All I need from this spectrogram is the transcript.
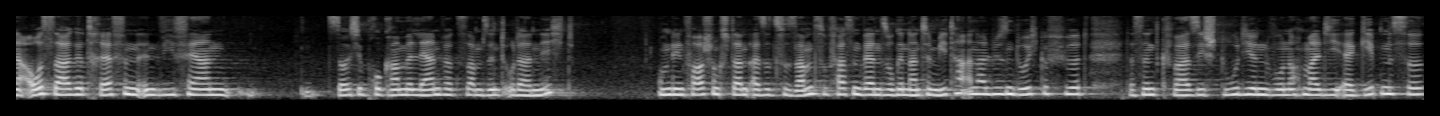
eine Aussage treffen, inwiefern solche Programme lernwirksam sind oder nicht. Um den Forschungsstand also zusammenzufassen, werden sogenannte Meta-Analysen durchgeführt. Das sind quasi Studien, wo nochmal die Ergebnisse,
